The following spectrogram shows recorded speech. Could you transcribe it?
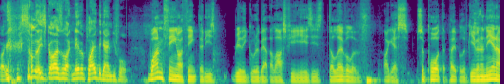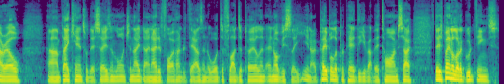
Like some of these guys are like never played the game before. One thing I think that is really good about the last few years is the level of, I guess, support that people have given. And the NRL, um, they cancelled their season launch and they donated five hundred thousand towards a floods appeal. And, and obviously, you know, people are prepared to give up their time. So there's been a lot of good things.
